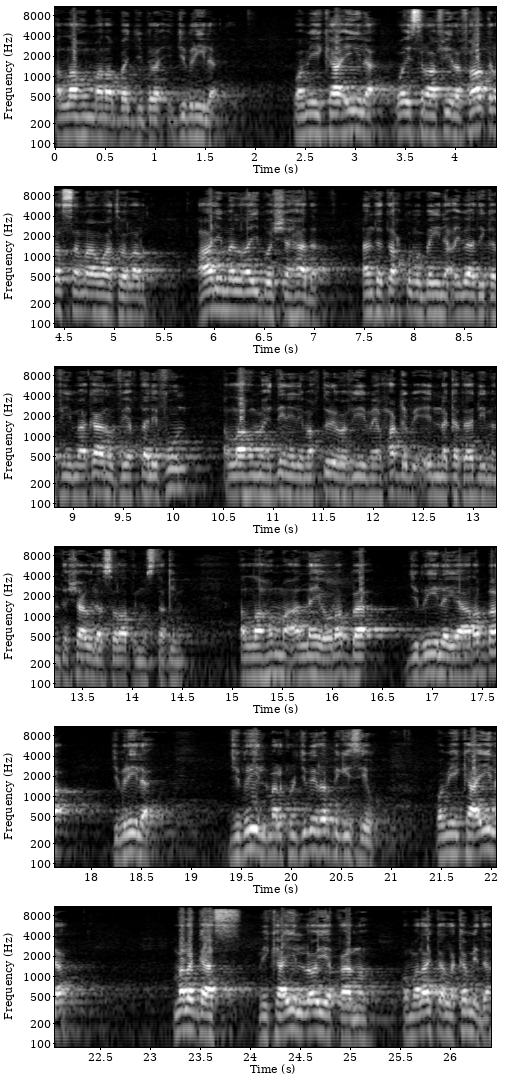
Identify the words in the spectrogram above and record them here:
allaahuma raba jibriila wamikaa'iila waisraafiila faatira asamaawaati walard caalima algeyb wاshahaada anta taxkumu bayna cibaadika fima kanuu fi yakhtalifuun allahuma hdinii lima khtulifa fiihi min alxaqi inaka tahdii man tashaau ilaa siraati mustaqiim. Allahuma allahw rabba jibriila yaa rabba jibriila jibriil malakuljibriil rabbigiisiiyo wa mikaa'iila malagaas mikaa'iil loo yaqaano oo malaa'igta alla ka mid ah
